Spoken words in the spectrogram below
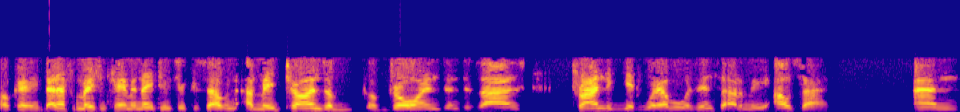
Okay, that information came in 1967. I made tons of, of drawings and designs trying to get whatever was inside of me outside. And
